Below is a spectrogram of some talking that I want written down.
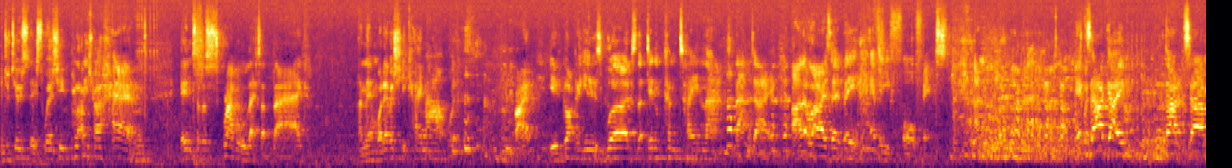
introduce this, where she'd plunge her hand into the Scrabble letter bag, and then whatever she came out with, right? You've got to use words that didn't contain that that day. Otherwise, there'd be heavy forfeits. And it was our game that um,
